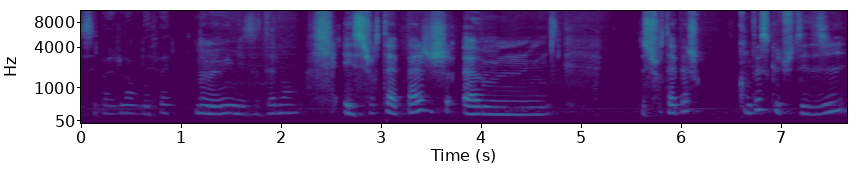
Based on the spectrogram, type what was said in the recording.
ces pages-là, en effet. Non, mais oui, mais c'est tellement. Et sur ta page, euh, sur ta page, quand est-ce que tu t'es dit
